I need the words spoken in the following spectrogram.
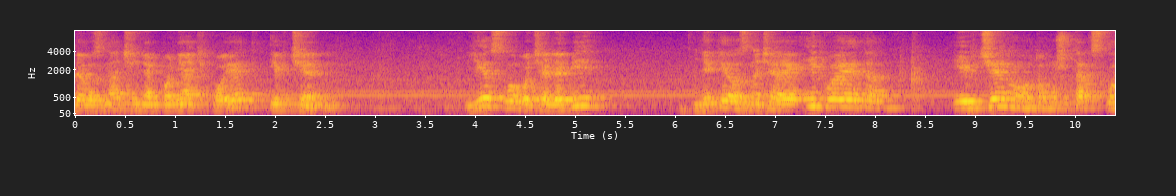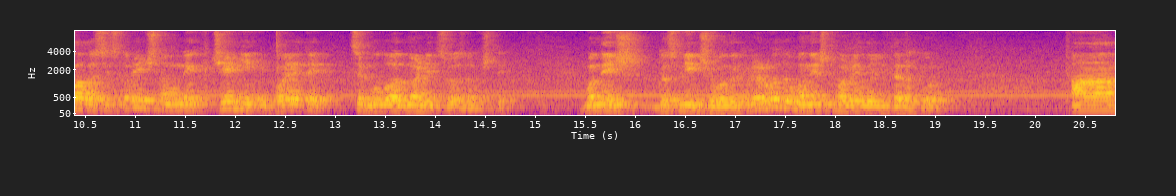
для означення понять поет і вчений. Є слово чалябі, яке означає і поета, і вченого, тому що так склалось історично, у них вчені і поети це було одно ліцо завжди. Вони ж досліджували природу, вони ж творили літературу. А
